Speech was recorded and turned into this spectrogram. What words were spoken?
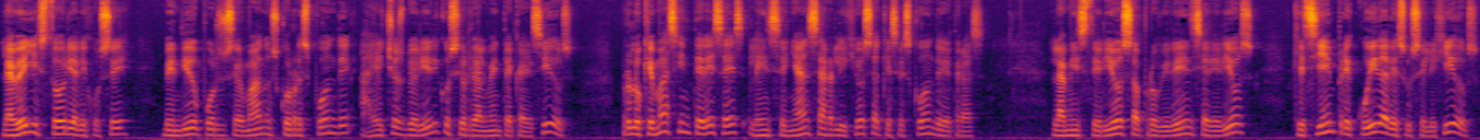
La bella historia de José, vendido por sus hermanos, corresponde a hechos verídicos y realmente acaecidos, pero lo que más interesa es la enseñanza religiosa que se esconde detrás, la misteriosa providencia de Dios que siempre cuida de sus elegidos.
